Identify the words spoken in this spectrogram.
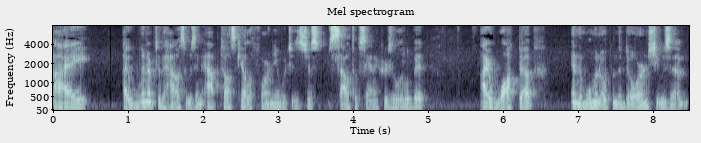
I I went up to the house. It was in Aptos, California, which is just south of Santa Cruz a little bit. I walked up And the woman opened the door, and she was a, um,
